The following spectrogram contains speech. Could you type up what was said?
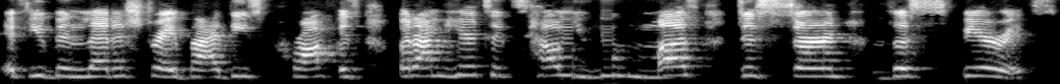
if you've been led astray by these prophets but i'm here to tell you, you must discern the spirits.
